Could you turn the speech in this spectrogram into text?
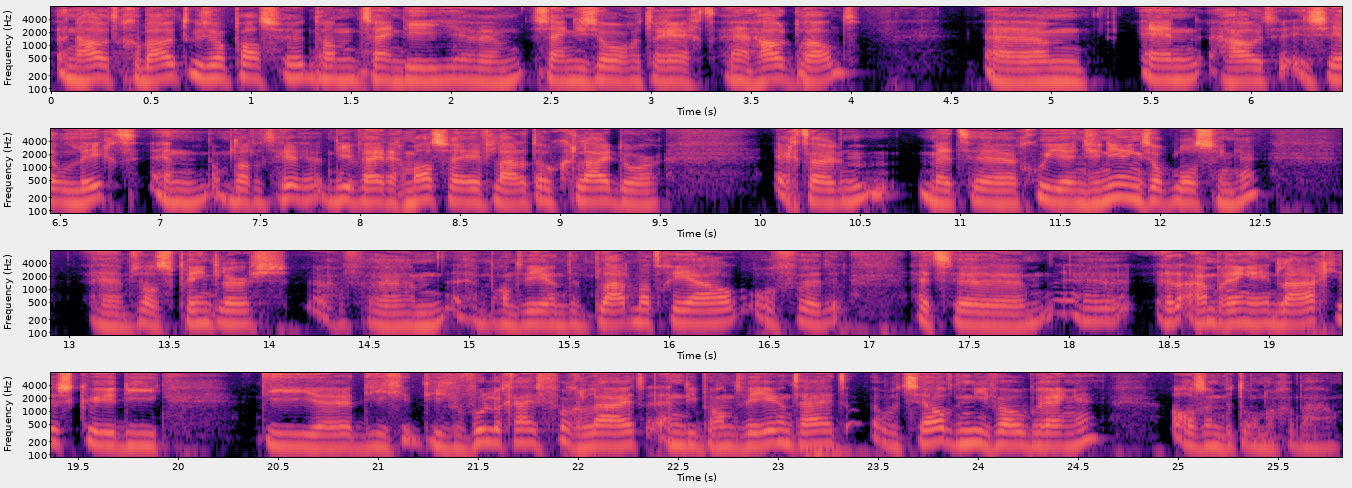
een houten gebouw toe zou passen... dan zijn die, uh, zijn die zorgen terecht. En hout brandt. Um, en hout is heel licht. En omdat het niet weinig massa heeft, laat het ook geluid door... Echter met uh, goede engineeringsoplossingen, zoals sprinklers of uh, brandwerend plaatmateriaal of het, het, aanbrengen in laagjes, kun je die, die, die, die gevoeligheid voor geluid en die brandwerendheid op hetzelfde niveau brengen als een betonnen gebouw.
